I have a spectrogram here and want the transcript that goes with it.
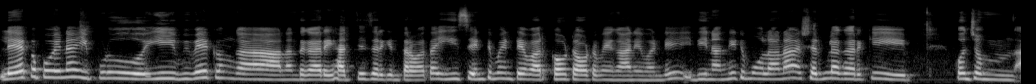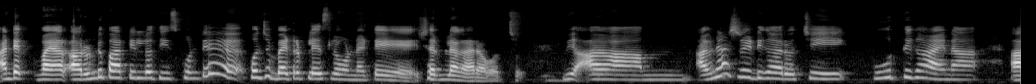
లేకపోయినా ఇప్పుడు ఈ వివేకంగా ఆనంద్ గారి హత్య జరిగిన తర్వాత ఈ సెంటిమెంటే వర్కౌట్ అవటమే కానివ్వండి దీని అన్నిటి మూలాన షర్మిల గారికి కొంచెం అంటే ఆ రెండు పార్టీల్లో తీసుకుంటే కొంచెం బెటర్ ప్లేస్లో ఉన్నట్టే షర్మిల గారు అవ్వచ్చు. అవినాష్ రెడ్డి గారు వచ్చి పూర్తిగా ఆయన ఆ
